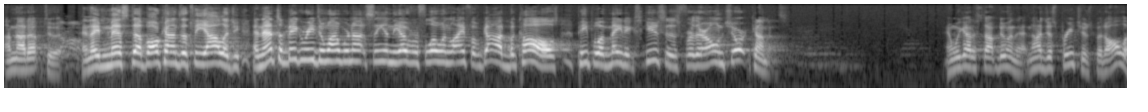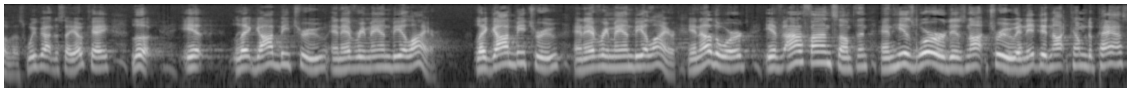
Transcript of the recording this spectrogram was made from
I'm not up to it. And they messed up all kinds of theology. And that's a big reason why we're not seeing the overflowing life of God because people have made excuses for their own shortcomings. And we got to stop doing that. Not just preachers, but all of us. We've got to say, okay, look, it, let God be true and every man be a liar. Let God be true and every man be a liar. In other words, if I find something and His word is not true and it did not come to pass,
